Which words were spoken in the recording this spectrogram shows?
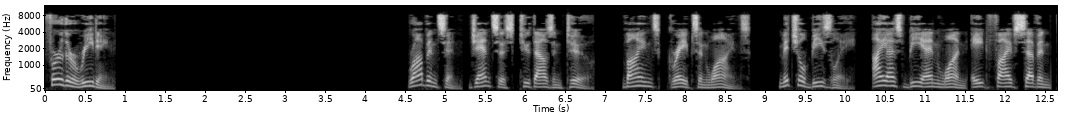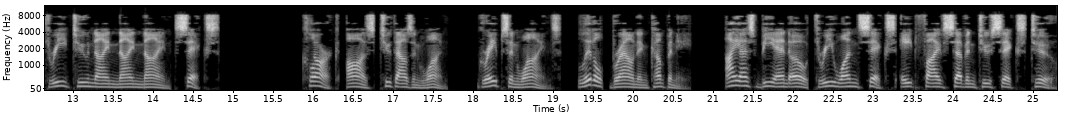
Further reading Robinson, Jancis 2002. Vines, Grapes and Wines. Mitchell Beazley. ISBN 1-857-32999-6. Clark, Oz 2001. Grapes and Wines. Little, Brown and Company. ISBN 0-316-85726-2.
